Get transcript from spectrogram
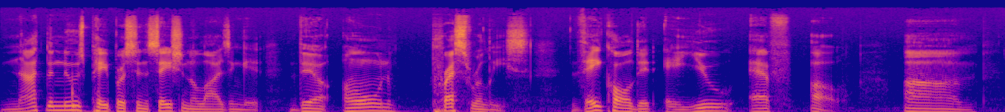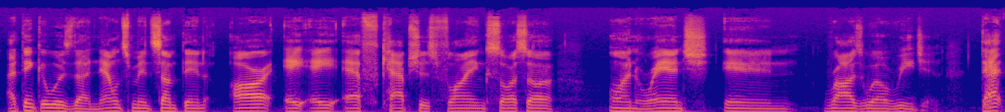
not the newspaper sensationalizing it. Their own press release, they called it a UFO. Um, I think it was the announcement something RAAF captures flying saucer on ranch in Roswell region. That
